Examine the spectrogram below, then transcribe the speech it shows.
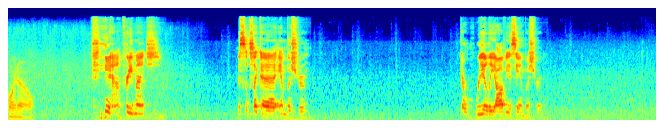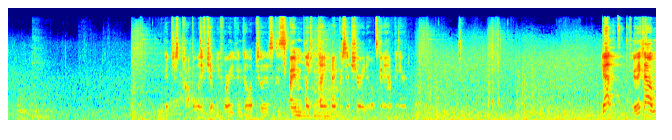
2.0. yeah, pretty much. This looks like a ambush room. A really obvious ambush room. I'm gonna just pop a life gem before I even go up to this, because I'm like 99% sure I know what's gonna happen here. Yep, here they come.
